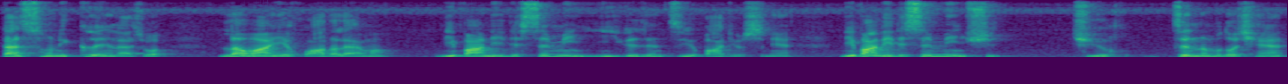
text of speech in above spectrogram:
但是从你个人来说，那玩意花得来吗？你把你的生命，一个人只有八九十年，你把你的生命去，去挣那么多钱，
